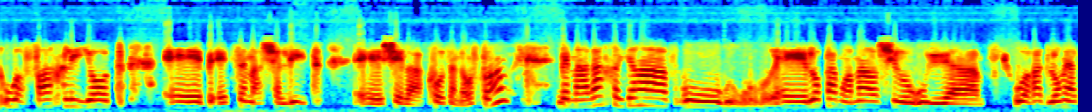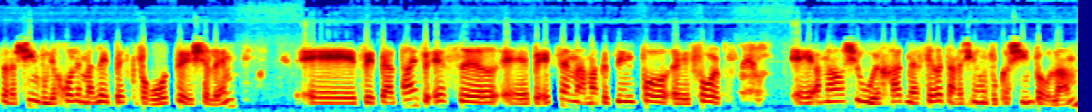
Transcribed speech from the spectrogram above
הוא הפך להיות אה, בעצם השליט אה, של הקוזה נוסטרה. במהלך חייו הוא, אה, לא פעם הוא אמר שהוא אה, הוא הרג לא מעט אנשים והוא יכול למלא בית קברות אה, שלם. Uh, וב-2010 uh, בעצם המגזין פה, פורבס, uh, אמר שהוא אחד מעשרת האנשים המבוקשים בעולם.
